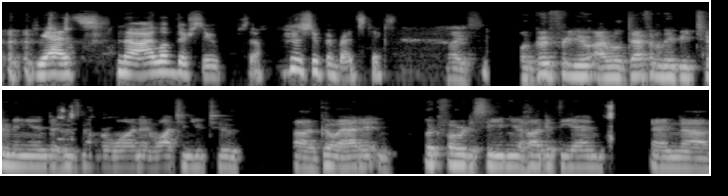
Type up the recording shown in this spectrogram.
yes. No, I love their soup. So the soup and breadsticks. Nice. Well, good for you. I will definitely be tuning in to who's number one and watching you two uh, go at it and look forward to seeing you hug at the end and uh,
